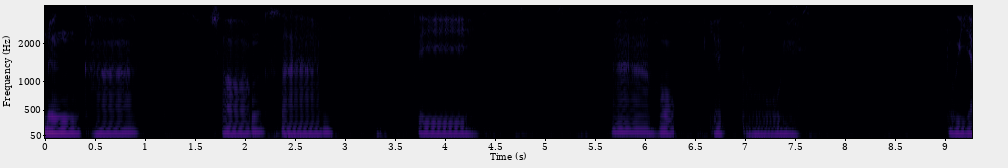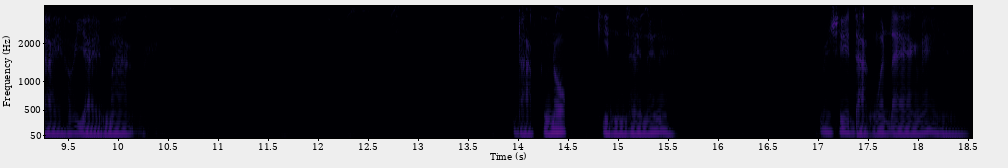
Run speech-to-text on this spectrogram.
หนึ่งขาสองสามสี่ หกเจ็ดโอ้ยดูใหญ่เขาใหญ่มาก ดักนกกินเลยนะเนี่ยไม่ใช่ดักมแมลงนะอย่างนี้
